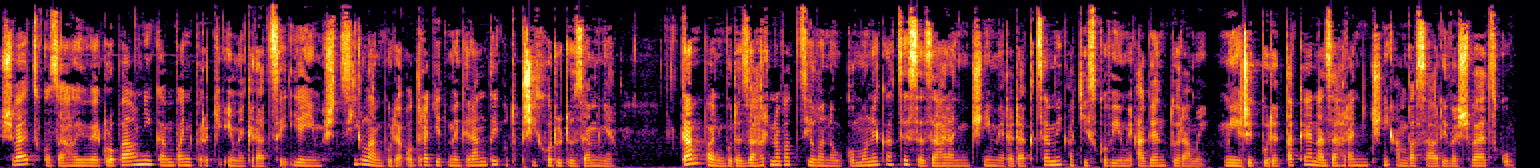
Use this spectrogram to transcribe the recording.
Švédsko zahajuje globální kampaň proti imigraci, jejímž cílem bude odradit migranty od příchodu do země. Kampaň bude zahrnovat cílenou komunikaci se zahraničními redakcemi a tiskovými agenturami. Mířit bude také na zahraniční ambasády ve Švédsku.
